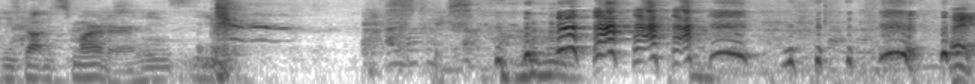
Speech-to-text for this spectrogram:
he's gotten smarter. He's. He... hey.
